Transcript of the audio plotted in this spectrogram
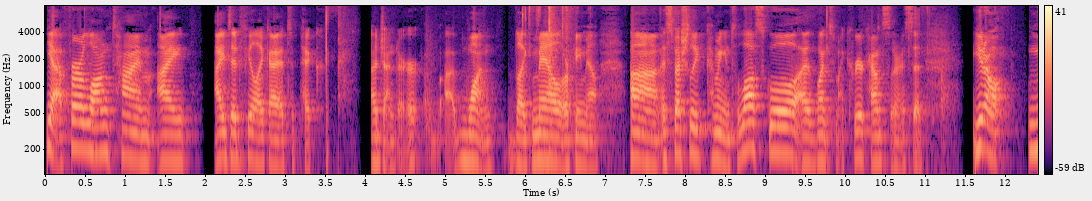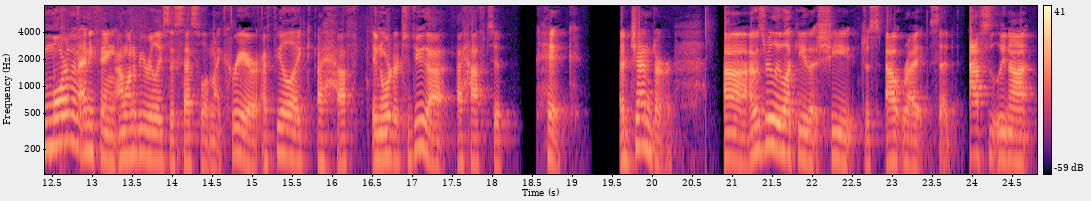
yeah, for a long time, I I did feel like I had to pick a gender, uh, one like male or female. Uh, especially coming into law school, I went to my career counselor and I said, you know, more than anything, I want to be really successful in my career. I feel like I have, in order to do that, I have to pick a gender. Uh, I was really lucky that she just outright said, absolutely not.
